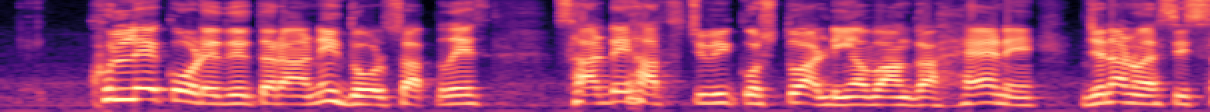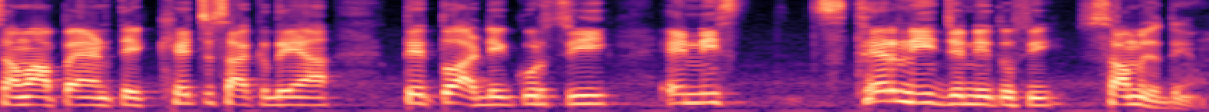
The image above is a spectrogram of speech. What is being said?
ਖੁੱਲੇ ਘੋੜੇ ਦੀ ਤਰ੍ਹਾਂ ਨਹੀਂ ਦੌੜ ਸਕਦੇ। ਸਾਡੇ ਹੱਥ 'ਚ ਵੀ ਕੁਝ ਤੁਹਾਡੀਆਂ ਵਾਂਗਾ ਹੈ ਨੇ, ਜਿਨ੍ਹਾਂ ਨੂੰ ਅਸੀਂ ਸਮਾਂ ਪੈਣ ਤੇ ਖਿੱਚ ਸਕਦੇ ਹਾਂ ਤੇ ਤੁਹਾਡੀ ਕੁਰਸੀ ਇੰਨੀ ਸਥਿਰ ਨਹੀਂ ਜਿੰਨੀ ਤੁਸੀਂ ਸਮਝਦੇ ਹੋ।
